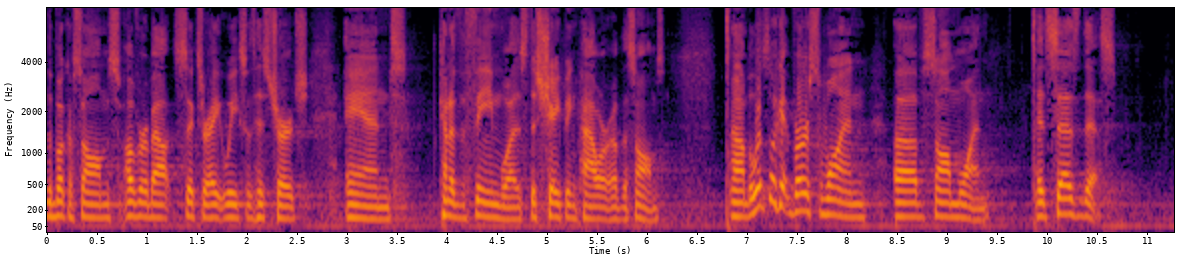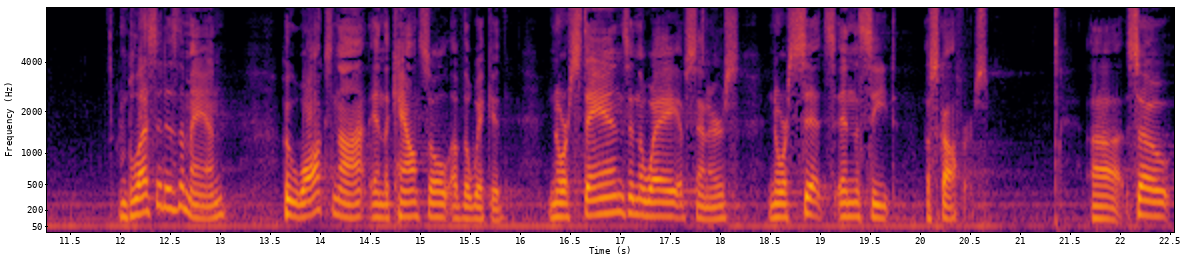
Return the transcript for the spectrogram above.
the book of Psalms over about six or eight weeks with his church, and kind of the theme was the shaping power of the Psalms. Uh, but let's look at verse 1 of Psalm 1. It says this Blessed is the man who walks not in the counsel of the wicked, nor stands in the way of sinners, nor sits in the seat of scoffers. Uh, so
